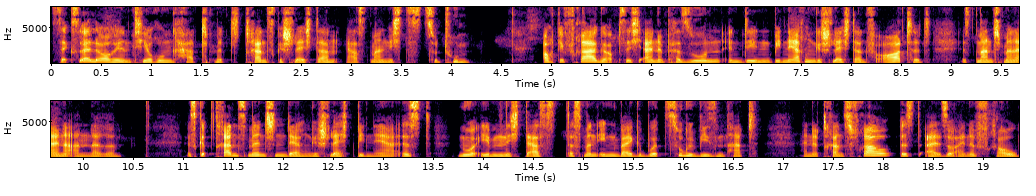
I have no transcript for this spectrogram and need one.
Sexuelle Orientierung hat mit Transgeschlechtern erstmal nichts zu tun. Auch die Frage, ob sich eine Person in den binären Geschlechtern verortet, ist manchmal eine andere. Es gibt Transmenschen, deren Geschlecht binär ist, nur eben nicht das, das man ihnen bei Geburt zugewiesen hat. Eine Transfrau ist also eine Frau.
